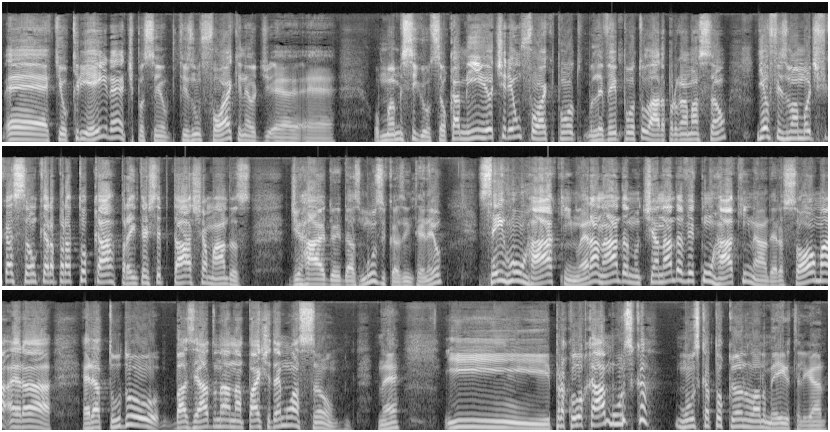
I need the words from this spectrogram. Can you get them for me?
é, que eu criei, né? Tipo assim, eu fiz um fork, né? Eu, é, é, o Mami seguiu o seu caminho e eu tirei um fork, outro, levei para outro lado a programação e eu fiz uma modificação que era para tocar, para interceptar as chamadas de hardware das músicas, entendeu? Sem ROM hacking, não era nada, não tinha nada a ver com hacking, nada. Era só uma. Era, era tudo baseado na, na parte da emulação, né? E para colocar a música música tocando lá no meio, tá ligado?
